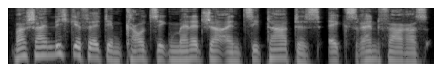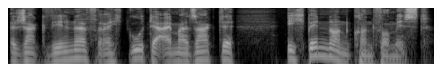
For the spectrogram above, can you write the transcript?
Wahrscheinlich gefällt dem kauzigen Manager ein Zitat des Ex-Rennfahrers Jacques Villeneuve recht gut, der einmal sagte, ich bin Nonkonformist.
